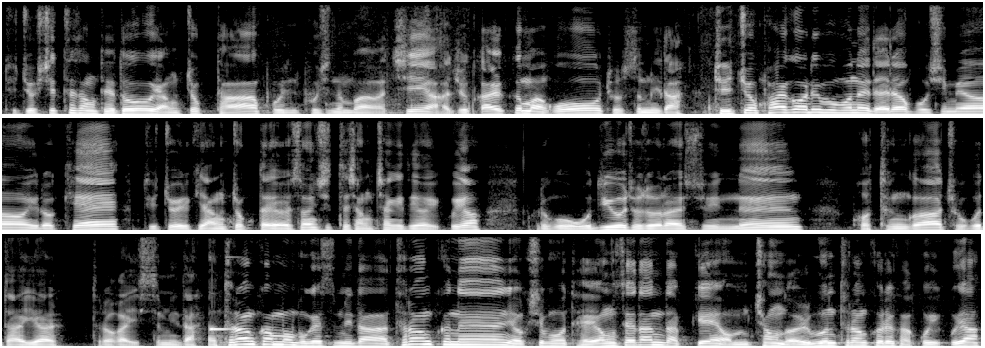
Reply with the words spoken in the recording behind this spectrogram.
뒤쪽 시트 상태도 양쪽 다 보, 보시는 바와 같이 아주 깔끔하고 좋습니다. 뒤쪽 팔걸이 부분을 내려 보시면 이렇게 뒤쪽 이렇게 양쪽 다 열선 시트 장착이 되어 있고요. 그리고 오디오 조절할 수 있는 버튼과 조그 다이얼 들어가 있습니다. 자, 트렁크 한번 보겠습니다. 트렁크는 역시 뭐 대형 세단답게 엄청 넓은 트렁크를 갖고 있고요.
